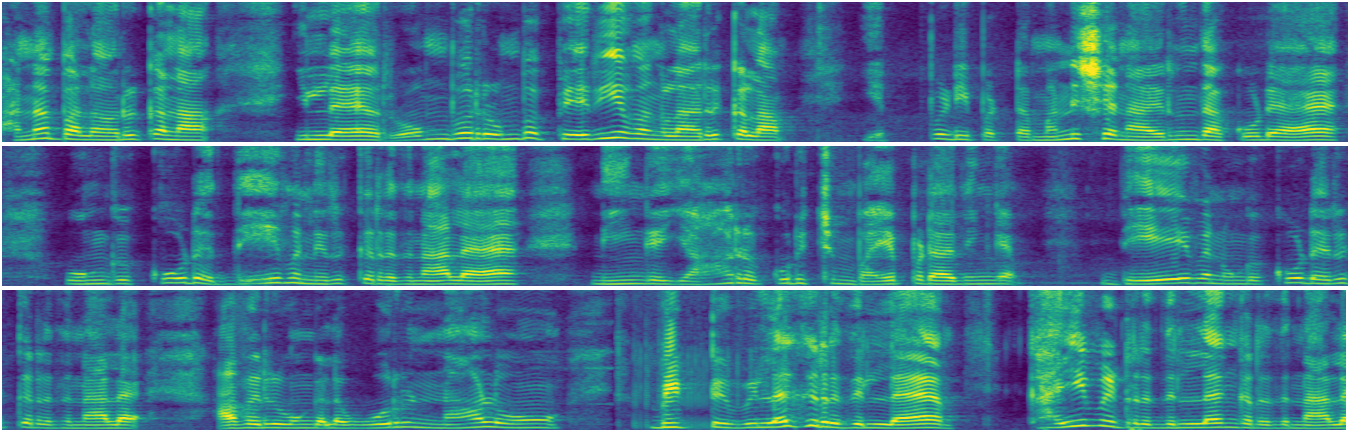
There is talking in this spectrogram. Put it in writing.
பணபலம் இருக்கலாம். இல்லை ரொம்ப ரொம்ப பெரியவங்களாக இருக்கலாம். எப்படிப்பட்ட மனுஷனாக இருந்தால் கூட உங்கள் கூட தேவன் இருக்கிறதுனால நீங்கள் யாரை குறித்தும் பயப்படாதீங்க. தேவன் உங்கள் கூட இருக்கிறதுனால அவர் உங்களை ஒரு நாளும் விட்டு விலகிறதில்ல கைவிடுறதில்லைங்கிறதுனால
